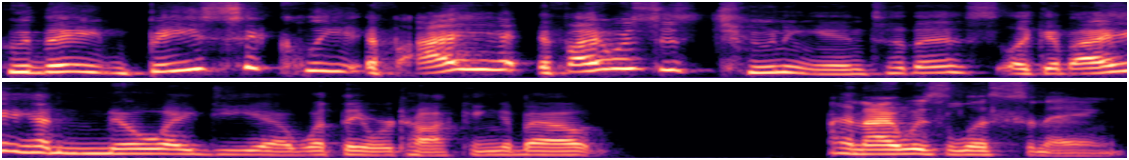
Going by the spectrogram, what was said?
who they basically, if I if I was just tuning into this, like if I had no idea what they were talking about, and I was listening,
